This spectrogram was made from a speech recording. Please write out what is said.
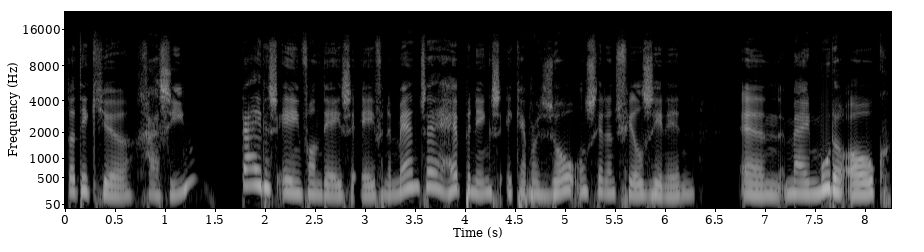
dat ik je ga zien tijdens een van deze evenementen, happenings. Ik heb er zo ontzettend veel zin in. En mijn moeder ook.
